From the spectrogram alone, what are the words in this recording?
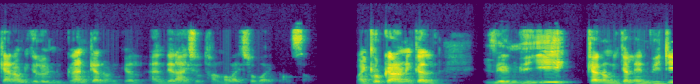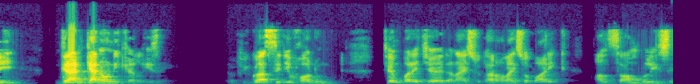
canonical into grand canonical, and then isothermal isobaric ensemble. Microcanonical is NVE, canonical NVT, grand canonical is fugacity volume, temperature, and isothermal isobaric ensemble is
